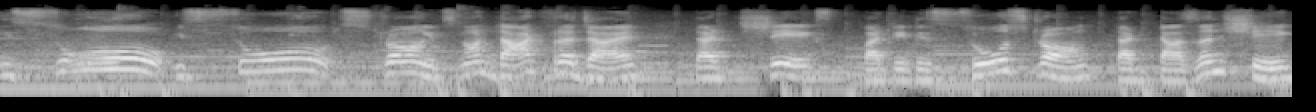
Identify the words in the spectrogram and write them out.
is so is so strong. It's not that fragile that shakes, but it is so strong that doesn't shake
